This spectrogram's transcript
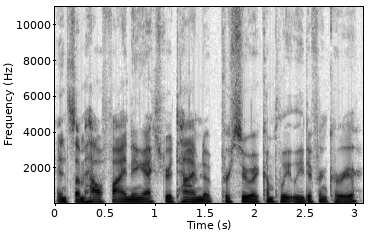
and somehow finding extra time to pursue a completely different career?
